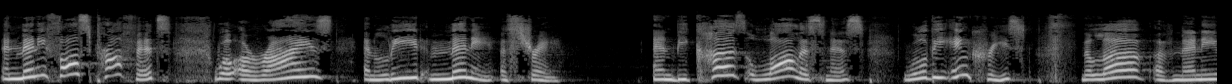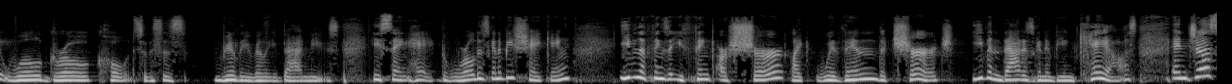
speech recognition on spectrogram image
And many false prophets will arise and lead many astray. And because lawlessness will be increased, the love of many will grow cold. So this is really, really bad news. He's saying, hey, the world is going to be shaking. Even the things that you think are sure, like within the church, even that is going to be in chaos. And just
